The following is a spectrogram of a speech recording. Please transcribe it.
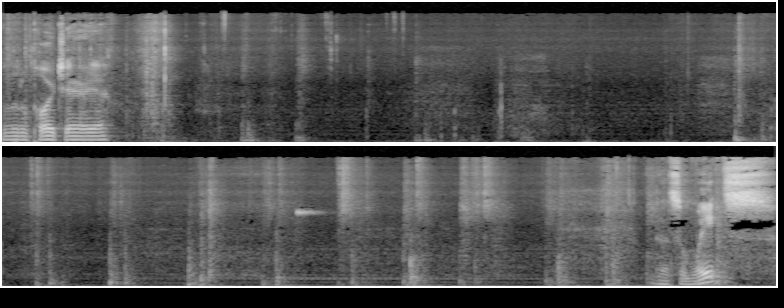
A little porch area. Got some weights.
